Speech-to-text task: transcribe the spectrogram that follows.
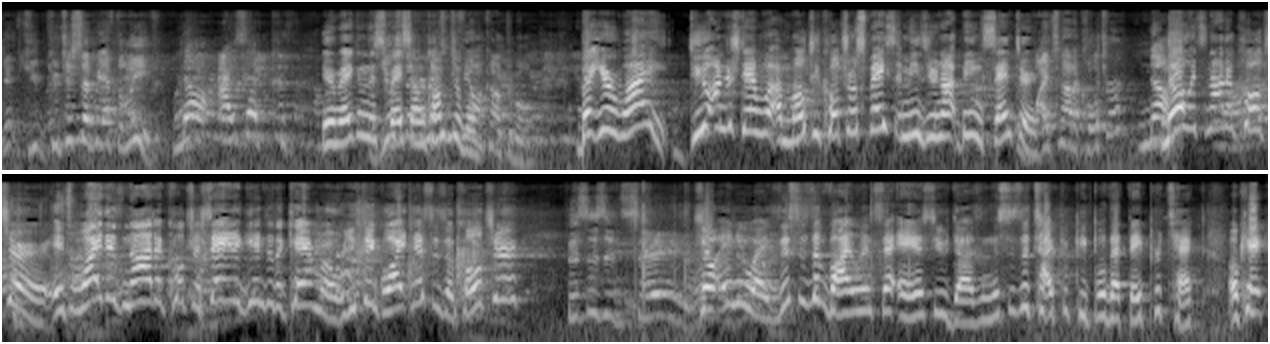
Yeah, you, you just said we have to leave. No, I said. You're making the Your space sticker makes me feel uncomfortable. uncomfortable. But you're white. Do you understand what a multicultural space? It means you're not being centered. White's not a culture? No. No, it's not a culture. It's white is not a culture. Say it again to the camera. You think whiteness is a culture? This is insane. So, anyways, this is the violence that ASU does, and this is the type of people that they protect. Okay,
